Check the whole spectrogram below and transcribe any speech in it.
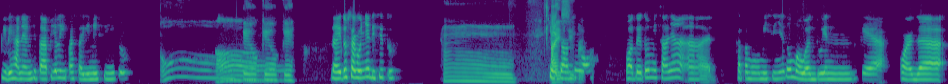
pilihan yang kita pilih pas lagi misi itu. oh Oh. oke oke oke Nah, itu serunya di situ. hmm I see, contoh waktu itu misalnya eh, ketemu misinya tuh mau bantuin kayak warga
